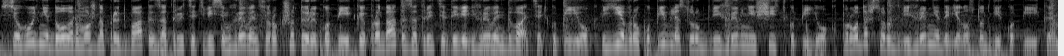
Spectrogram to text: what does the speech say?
Сьогодні долар можна придбати за 38 гривень 44 копійки, продати за 39 гривень 20 копійок. Євро купівля 42 гривні 6 копійок, продаж 42 гривні 92 копійки.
